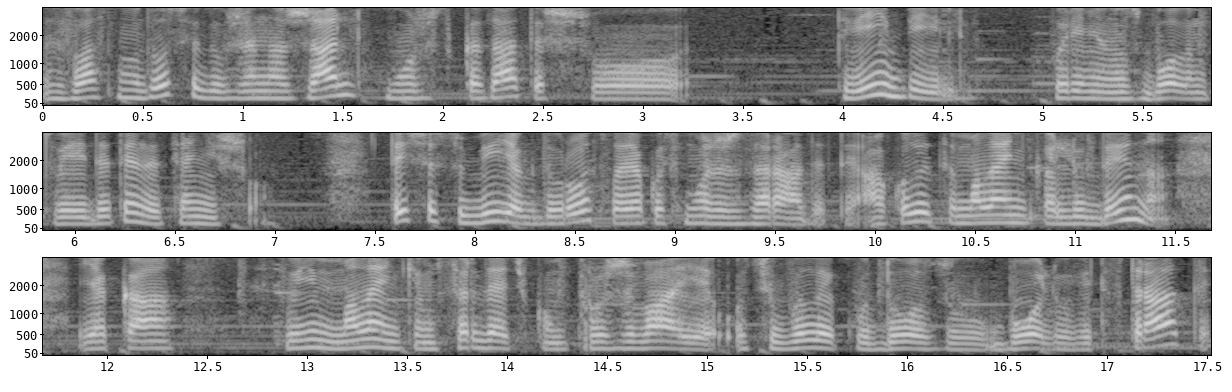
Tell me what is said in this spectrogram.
з власного досвіду, вже, на жаль, можу сказати, що твій біль порівняно з болем твоєї дитини це ніщо. Ти ще собі, як доросла, якось можеш зарадити. А коли це маленька людина, яка своїм маленьким сердечком проживає оцю велику дозу болю від втрати,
